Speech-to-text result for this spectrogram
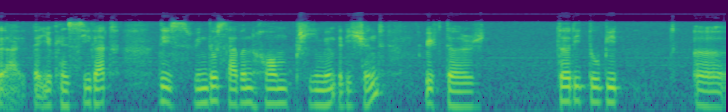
that I, that you can see that this Windows 7 Home Premium Edition with the 32-bit uh,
